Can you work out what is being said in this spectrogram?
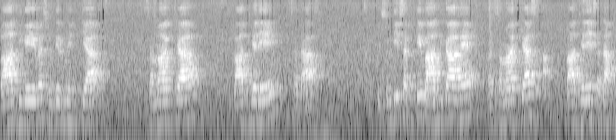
बाधिकेव श्रुतिर्नित्या समाख्या बाध्यदे सदा। श्रुति सबके बाधिका है और समाख्या बाध्यदे सदा।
